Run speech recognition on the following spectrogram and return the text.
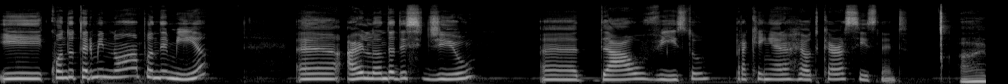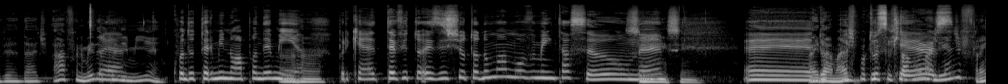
E quando terminou a pandemia, eh, a Irlanda decidiu eh, dar o visto para quem era healthcare assistant. Ah, é verdade. Ah, foi no meio da É. pandemia. Quando terminou a pandemia. Aham. Porque teve, existiu toda uma movimentação, Sim, né? sim. É, Ainda do- mais porque dos vocês estavam na linha de frente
